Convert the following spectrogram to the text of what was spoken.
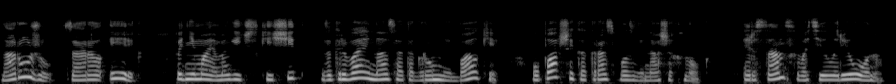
«Наружу!» – заорал Эрик, поднимая магический щит, закрывая нас от огромной балки, упавшей как раз возле наших ног. Эрсан схватил Риону.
